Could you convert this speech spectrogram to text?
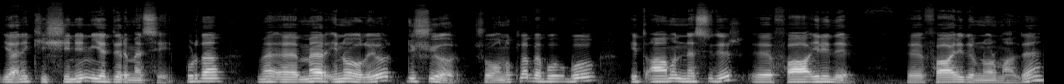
yani kişinin yedirmesi. Burada e, mer'i ne oluyor? Düşüyor çoğunlukla ve bu, bu it'amın nesidir? E, failidir. E, failidir normalde.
